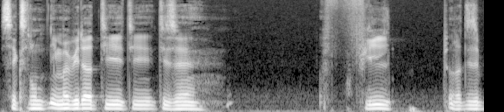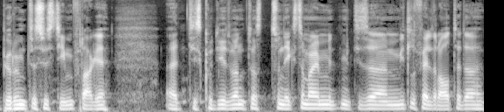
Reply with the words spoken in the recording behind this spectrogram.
sechs Runden immer wieder die, die, diese viel oder diese berühmte Systemfrage äh, diskutiert worden. Du hast zunächst einmal mit, mit dieser Mittelfeldraute da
